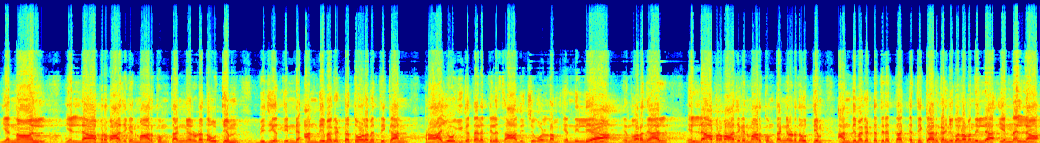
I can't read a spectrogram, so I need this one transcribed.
എന്നാൽ എല്ലാ പ്രവാചകന്മാർക്കും തങ്ങളുടെ ദൗത്യം വിജയത്തിന്റെ അന്തിമഘട്ടത്തോളം എത്തിക്കാൻ പ്രായോഗിക തലത്തിൽ സാധിച്ചു കൊള്ളണം എന്നില്ല. എന്ന് പറഞ്ഞാൽ എല്ലാ പ്രവാചകന്മാർക്കും തങ്ങളുടെ ദൗത്യം അന്തിമഘട്ടത്തിൽ ഘട്ടത്തിൽ എത്തിക്കാൻ കഴിഞ്ഞുകൊള്ളണമെന്നില്ല എന്നല്ല.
